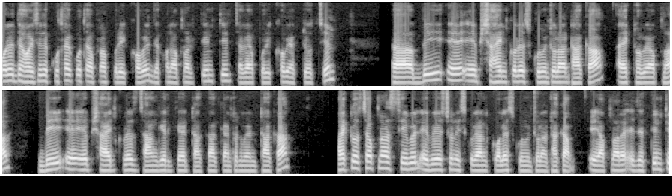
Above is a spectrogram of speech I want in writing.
বলে দেওয়া হয়েছে যে কোথায় কোথায় আপনার পরীক্ষা হবে। দেখুন, আপনার তিনটি জায়গায় পরীক্ষা হবে। একটি হচ্ছে বিএএফ শাহিন কলেজ কুমিটোলা ঢাকা। আরেকটা হবে আপনার BAF Shaheen college Jahangir gate Dhaka, cantonment, Dhaka. আরেকটা হচ্ছে আপনার civil aviation school and college Kurmitola Dhaka. এই আপনারা এই যে তিনটি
